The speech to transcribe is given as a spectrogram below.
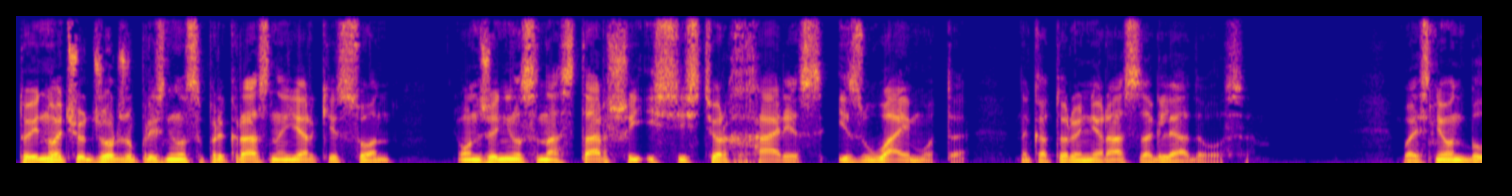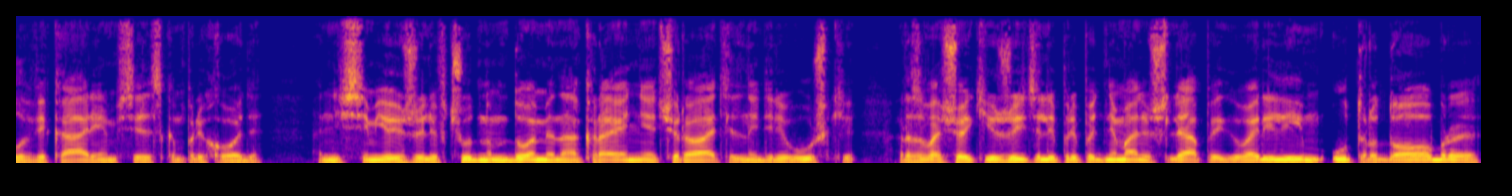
Той ночью Джорджу приснился прекрасный яркий сон. Он женился на старшей из сестер Харрис из Уаймута, на которую не раз заглядывался. Во сне он был викарием в сельском приходе — они с семьей жили в чудном доме на окраине очаровательной деревушки. Развощекие жители приподнимали шляпы и говорили им «Утро доброе».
